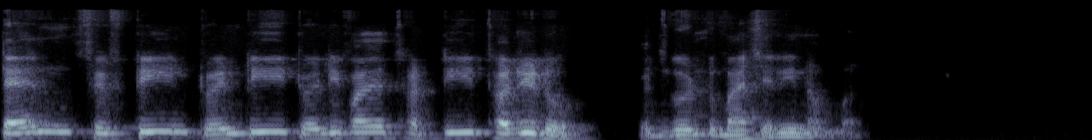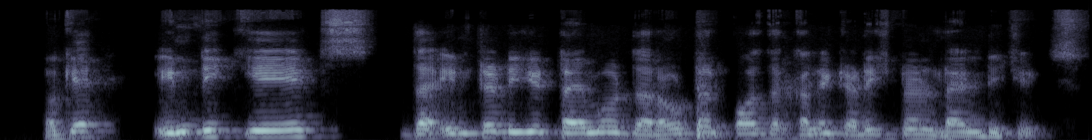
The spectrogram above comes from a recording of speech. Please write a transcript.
10, 15, 20, 25, 30, 32. It's going to match any number. Okay. Indicates the interdigit timeout, the router pause the connect additional dial digits.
